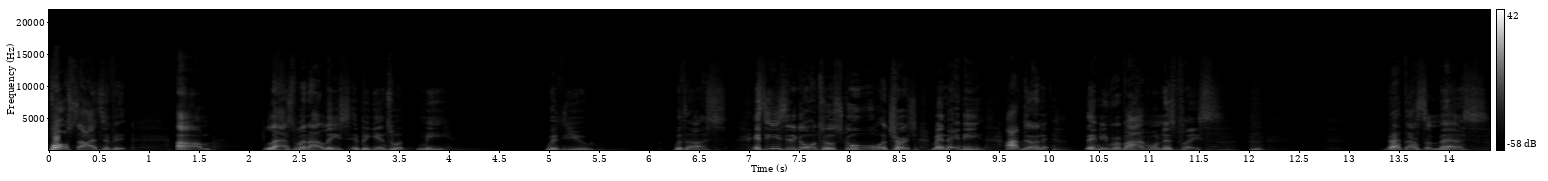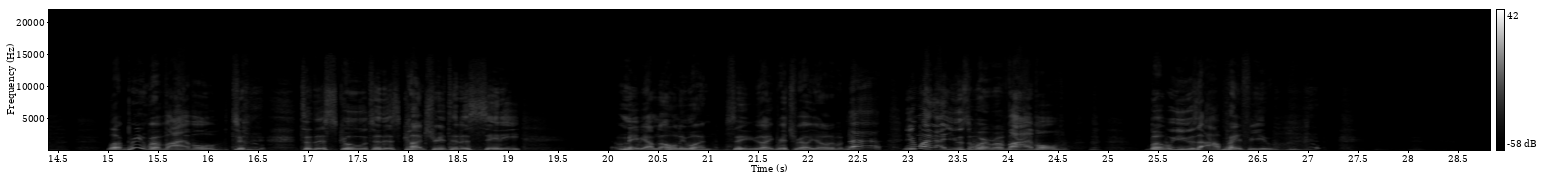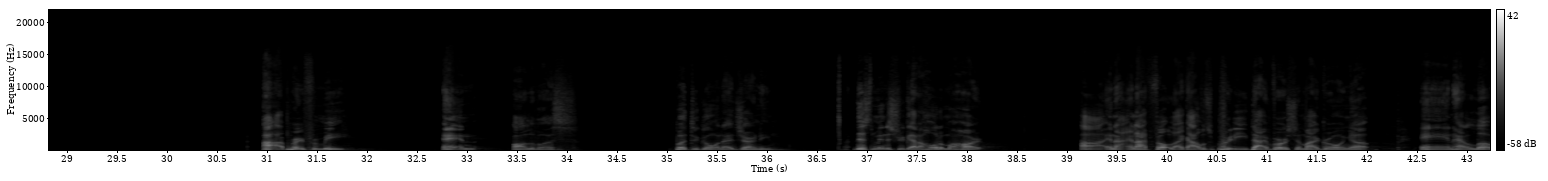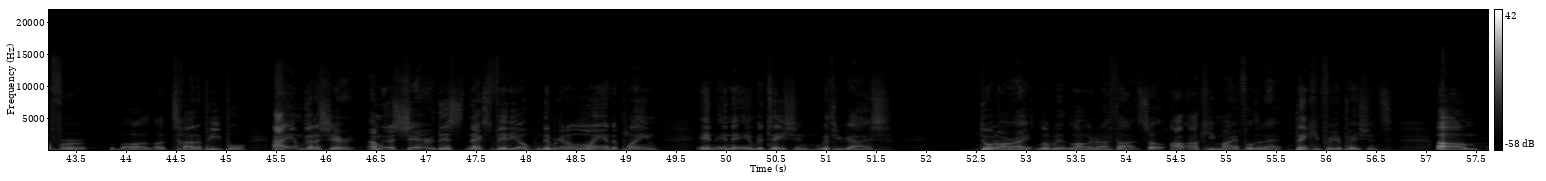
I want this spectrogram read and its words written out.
Both sides of it. Um, last but not least, it begins with me, with you, with us. It's easy to go into a school, a church. Man, they need, I've done it. They need revival in this place. that, that's a mess. Lord, bring revival to, to this school, to this country, to this city. Maybe I'm the only one. See, like Rich Rail, you're Nah, you might not use the word revival, but we use I'll pray for you. I pray for me and all of us, but to go on that journey. This ministry got a hold of my heart, uh, and, I, and I felt like I was pretty diverse in my growing up and had a love for a, a ton of people. I am going to share it. I'm going to share this next video, then we're going to land the plane in, in the invitation with you guys. Doing all right, a little bit longer than I thought, so I'll, I'll keep mindful to that. Thank you for your patience. Um,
